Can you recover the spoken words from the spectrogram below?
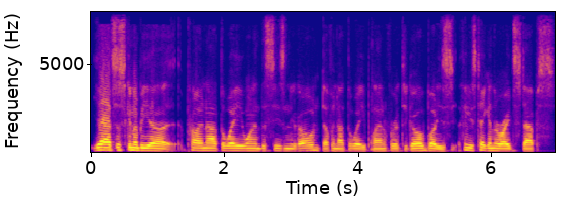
yeah, it's just gonna be uh, probably not the way he wanted the season to go. Definitely not the way he planned for it to go. But he's I think he's taking the right steps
